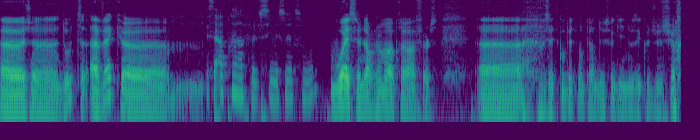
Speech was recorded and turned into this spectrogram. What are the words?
euh, j'ai un doute, avec... C'est après Raffles, si mes souvenirs sont bons. ouais, c'est largement après Raffles. Vous êtes complètement perdus ceux qui nous écoutent, je suis sûr.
